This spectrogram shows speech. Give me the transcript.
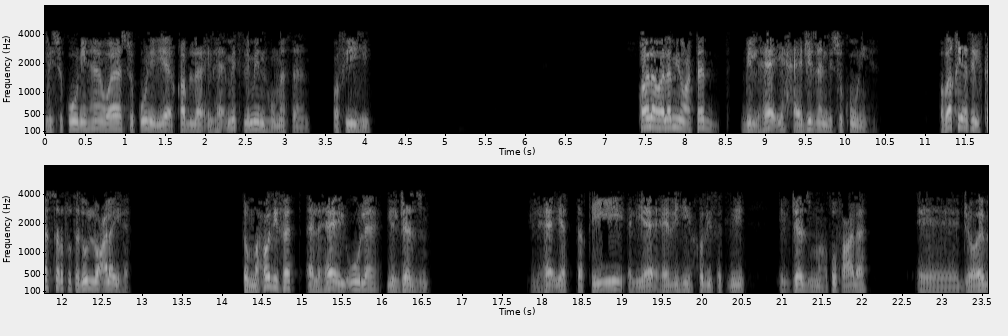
لسكونها وسكون الياء قبل الهاء مثل منه مثلا وفيه. قال ولم يعتد بالهاء حاجزا لسكونها وبقيت الكسرة تدل عليها. ثم حذفت الهاء الأولى للجزم الهاء يتقي الياء هذه حذفت للجزم معطوف على آه، جواب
